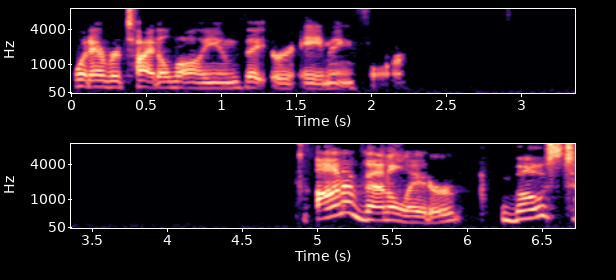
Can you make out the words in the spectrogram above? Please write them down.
whatever tidal volume that you're aiming for. On a ventilator, most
